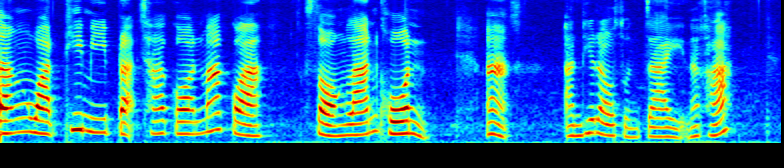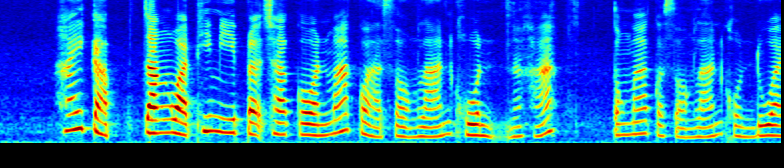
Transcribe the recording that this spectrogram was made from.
จังหวัดที่มีประชากรมากกว่า 2 ล้านคนอะอันที่เราสนใจนะคะ ให้กับจังหวัดที่มีประชากรมากกว่า 2 ล้านคนนะคะ ต้องมากกว่า 2 ล้านคนด้วย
